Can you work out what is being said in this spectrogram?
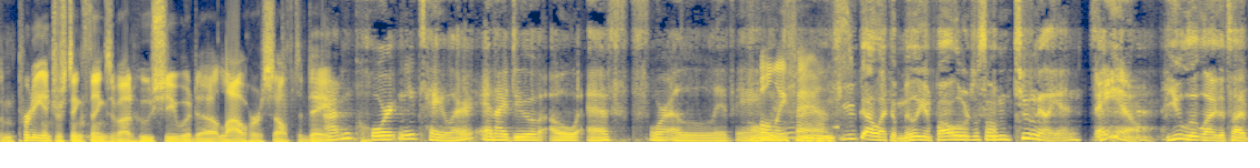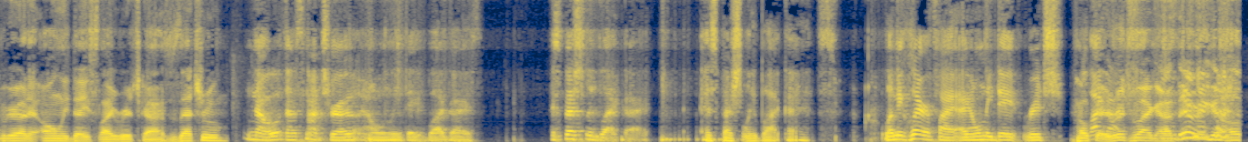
some pretty interesting things about who she would uh, allow herself to date. I'm Courtney Taylor, and I do OF for a living. OnlyFans. You've got like a million followers or something? Two million. Damn. You look like the type of girl that only dates like rich guys. Is that true? No, that's not true. I only date black guys, especially black guys. Especially black guys. Let me clarify. I only date rich. Okay, guys. rich black guys. There we go.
